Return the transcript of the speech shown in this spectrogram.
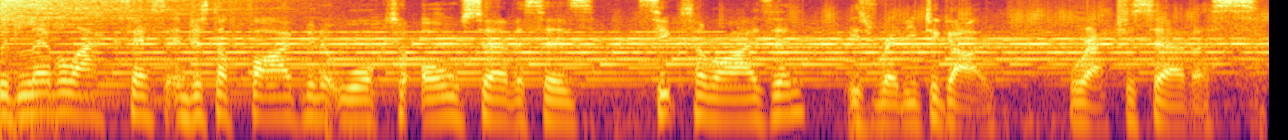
With level access and just a five minute walk to all services, Six Horizon is ready to go. We're at your service.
